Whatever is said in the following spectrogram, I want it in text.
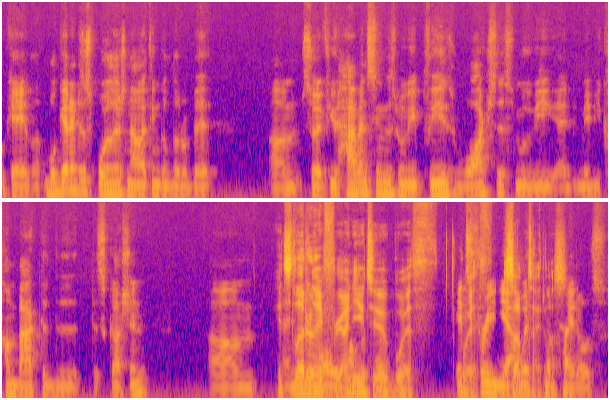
okay we'll get into spoilers now i think a little bit. Um so if you haven't seen this movie please watch this movie and maybe come back to the discussion. Um it's literally free on along with. YouTube with it's free yeah subtitles. with subtitles.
